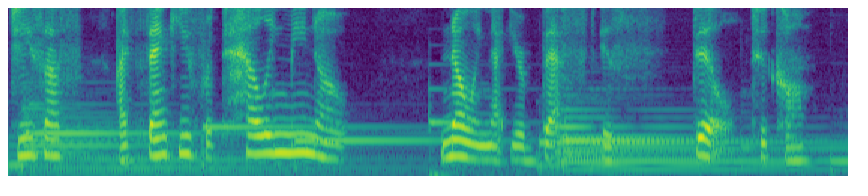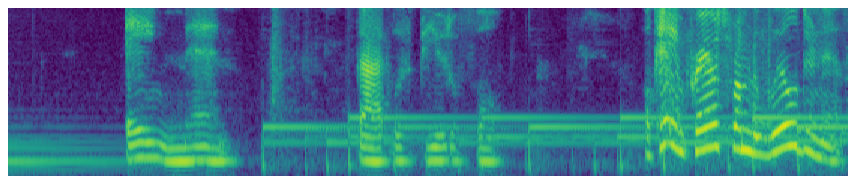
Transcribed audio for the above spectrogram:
Jesus, I thank you for telling me no, knowing that your best is still to come. Amen. That was beautiful. Okay, and prayers from the wilderness.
